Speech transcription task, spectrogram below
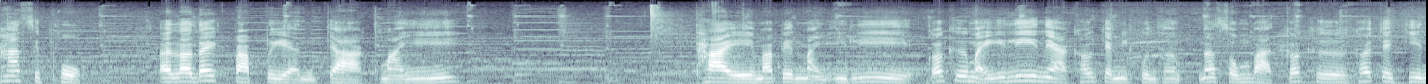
2556เอ่อเราได้ปรับเปลี่ยนจากไหมไทยมาเป็นไหมอีลี่ ก็คือไหมอีลี่เนี่ยเขาจะมีคุณสมบัติก็คือเขาจะกิน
